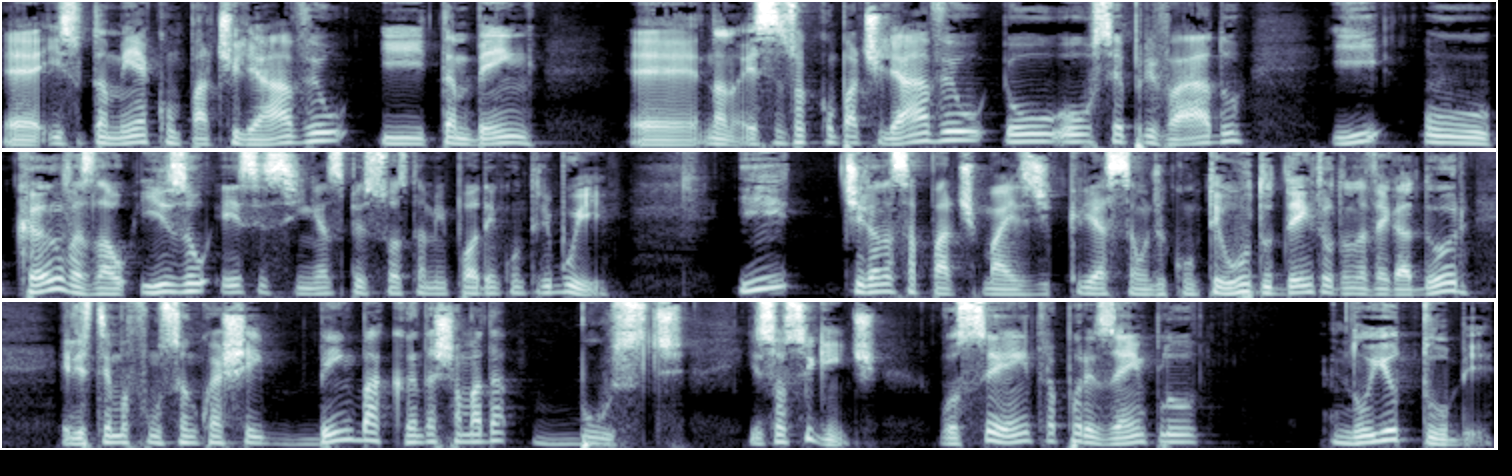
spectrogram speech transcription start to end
É, isso também é compartilhável e também. É, não, não, esse é só compartilhável ou, ou ser privado. E o Canvas, lá, o ISO, esse sim as pessoas também podem contribuir. E, tirando essa parte mais de criação de conteúdo dentro do navegador, eles têm uma função que eu achei bem bacana chamada Boost. Isso é o seguinte: você entra, por exemplo, no YouTube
